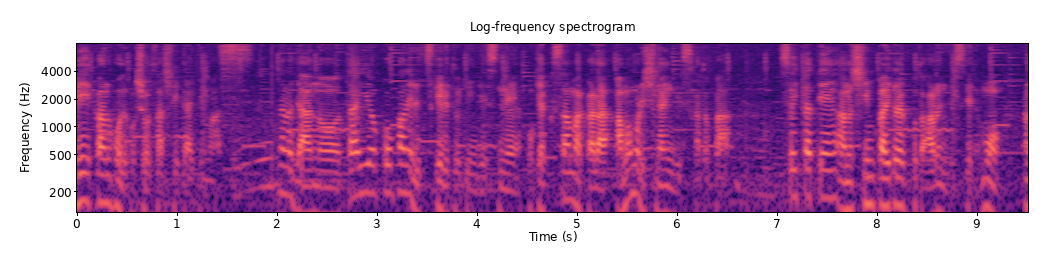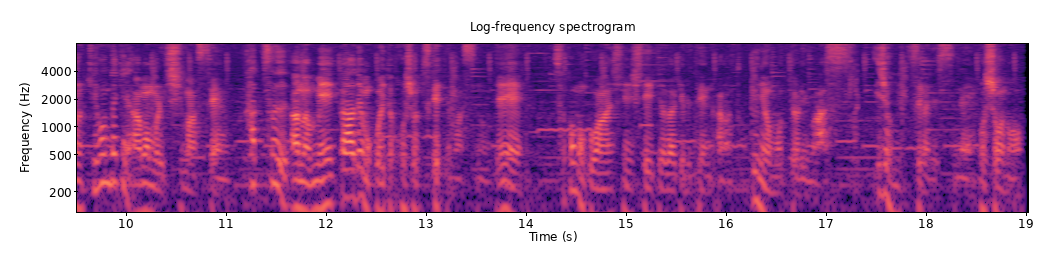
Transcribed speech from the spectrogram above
メーカーの方で保証させていただきます。なのであの太陽光パネルつけるときにですねお客様から雨漏りしないんですかとかそういった点あの心配いただくことあるんですけどもあの基本的に雨漏りしません。かつあのメーカーでもこういった保証つけてますのでそこもご安心していただける点かなというふうに思っております。以上3つがですね保証の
